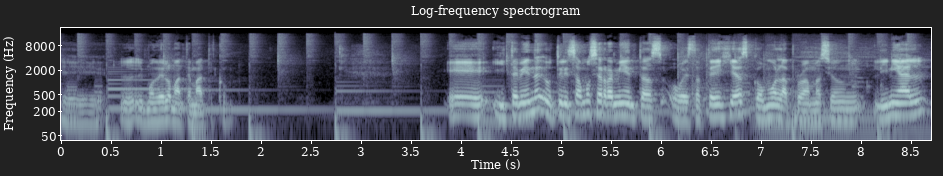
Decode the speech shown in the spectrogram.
el modelo matemático. y también utilizamos herramientas o estrategias como la programación lineal,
